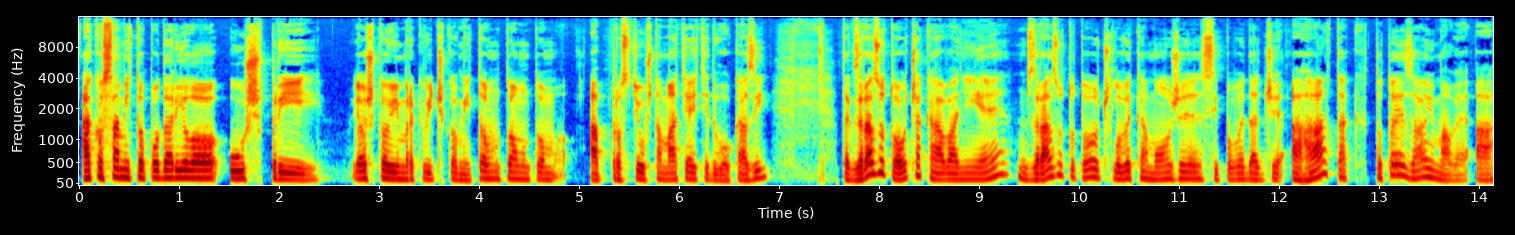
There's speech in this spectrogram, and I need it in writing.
ako sa mi to podarilo už pri Joškovi Mrkvičkomi, tom, tom, tom a proste už tam máte aj tie dôkazy, tak zrazu to očakávanie, zrazu to toho človeka môže si povedať, že aha, tak toto je zaujímavé. A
